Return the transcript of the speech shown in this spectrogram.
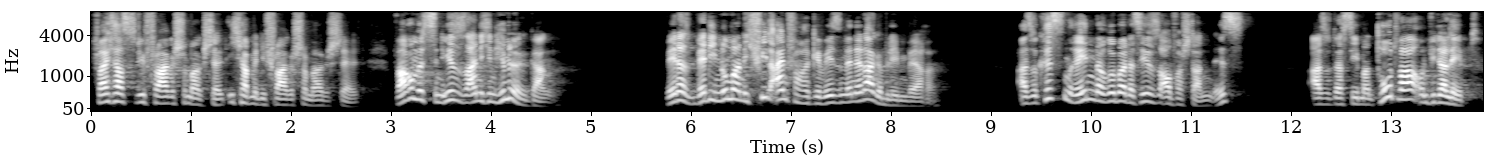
Vielleicht hast du die Frage schon mal gestellt. Ich habe mir die Frage schon mal gestellt. Warum ist denn Jesus eigentlich in den Himmel gegangen? Wäre wär die Nummer nicht viel einfacher gewesen, wenn er da geblieben wäre? Also Christen reden darüber, dass Jesus auferstanden ist. Also, dass jemand tot war und wieder lebt.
